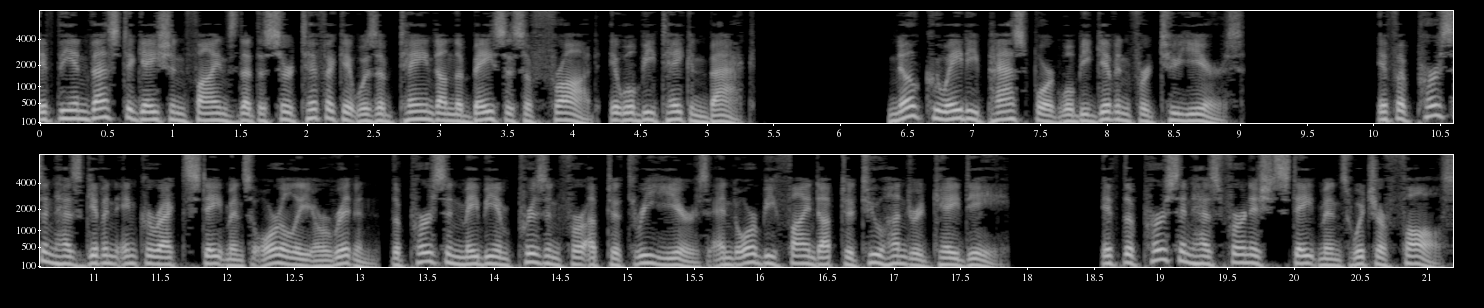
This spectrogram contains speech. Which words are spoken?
If the investigation finds that the certificate was obtained on the basis of fraud, it will be taken back. No Kuwaiti passport will be given for two years. If a person has given incorrect statements orally or written, the person may be imprisoned for up to three years and or be fined up to 200 kd. If the person has furnished statements which are false,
